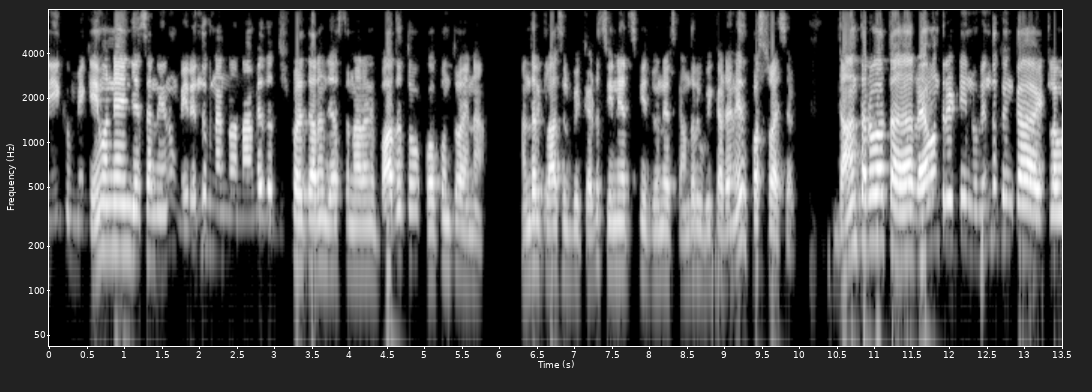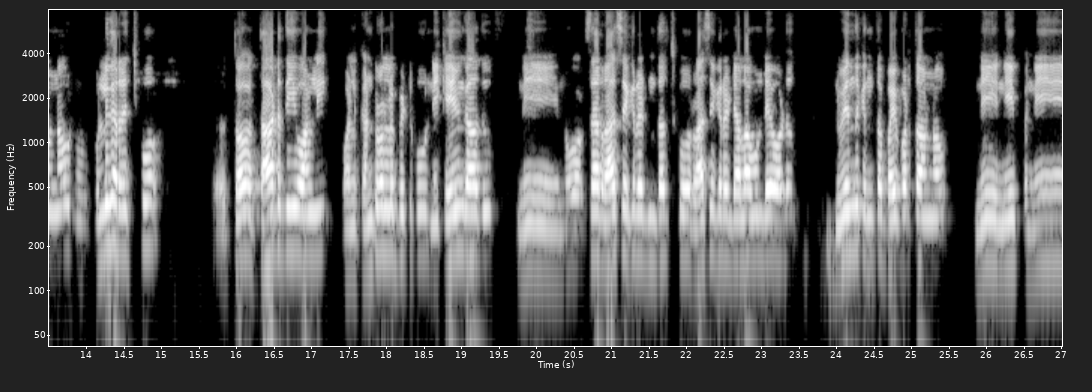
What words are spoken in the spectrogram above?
నీకు మీకు ఏం అన్యాయం చేశాను నేను? మీరు ఎందుకు నన్ను నా మీద దుష్ప్రచారం చేస్తున్నారని బాధతో కోపంతో ఆయన అందరు క్లాసులు పీకాడు సీనియర్స్కి జూనియర్స్కి అందరికి పీకాడు అనేది ఫస్ట్ రాశాడు. దాని తర్వాత రేవంత్ రెడ్డి నువ్వెందుకు ఇంకా ఇట్లా ఉన్నావు? నువ్వు ఫుల్గా రెచ్చిపో. తో- తాటది వాళ్ళని. వాళ్ళని కంట్రోల్లో పెట్టుకో. నీకేం కాదు. నీ నువ్వు ఒకసారి రాజశేఖర రెడ్డిని తలుచుకో. రాజశేఖర రెడ్డి ఎలా ఉండేవాడు? నువ్వెందుకు ఇంత భయపడతా ఉన్నావు? నీ నీ నీ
